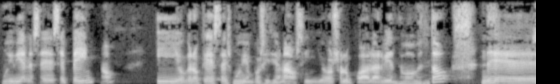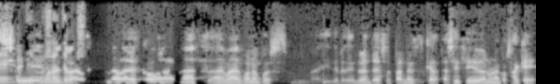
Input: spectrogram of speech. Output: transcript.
muy bien ese, ese pain, ¿no? Y yo creo que estáis muy bien posicionados. Y yo solo puedo hablar bien de momento de, sí, de vosotros. Bueno, te agradezco. Además, además, bueno, pues independientemente de ser partners, es que has incidido en una cosa que,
